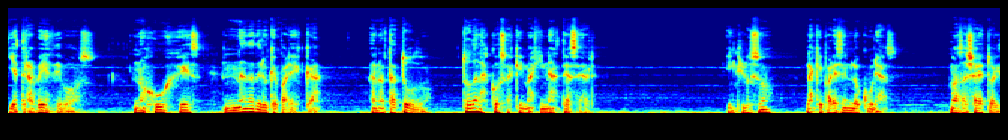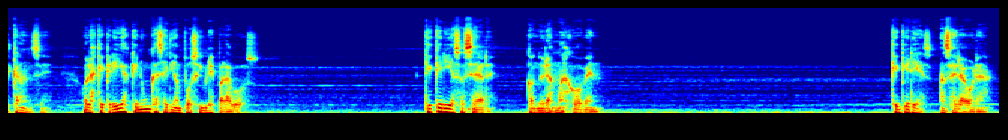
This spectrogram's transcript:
y a través de vos. No juzgues nada de lo que parezca. Anota todo, todas las cosas que imaginaste hacer. Incluso las que parecen locuras, más allá de tu alcance, o las que creías que nunca serían posibles para vos. ¿Qué querías hacer cuando eras más joven? ¿Qué querés hacer ahora?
